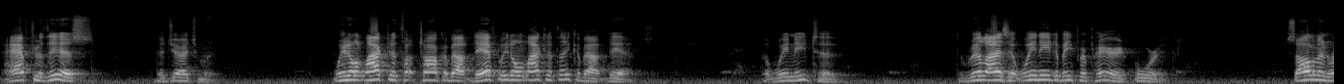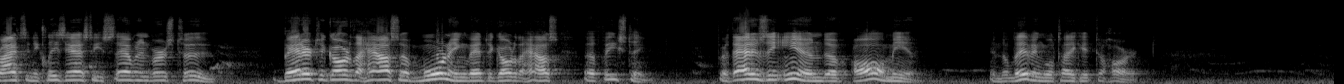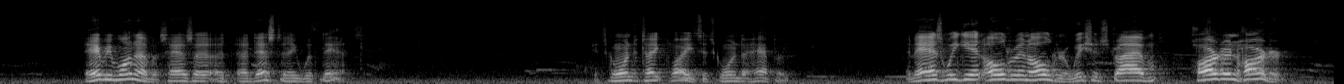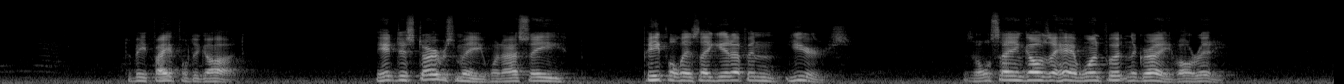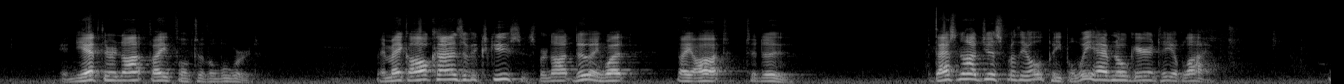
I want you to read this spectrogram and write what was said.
After this, the judgment. We don't like to th- talk about death. We don't like to think about death. But we need to. To realize that we need to be prepared for it. Solomon writes in Ecclesiastes 7 and verse 2 Better to go to the house of mourning than to go to the house of feasting, for that is the end of all men, and the living will take it to heart. Every one of us has a, a, a destiny with death. It's going to take place, it's going to happen. And as we get older and older, we should strive harder and harder to be faithful to God. It disturbs me when I see people as they get up in years. As the old saying goes, they have one foot in the grave already. And yet they're not faithful to the Lord. They make all kinds of excuses for not doing what they ought to do. But that's not just for the old people. We have no guarantee of life.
